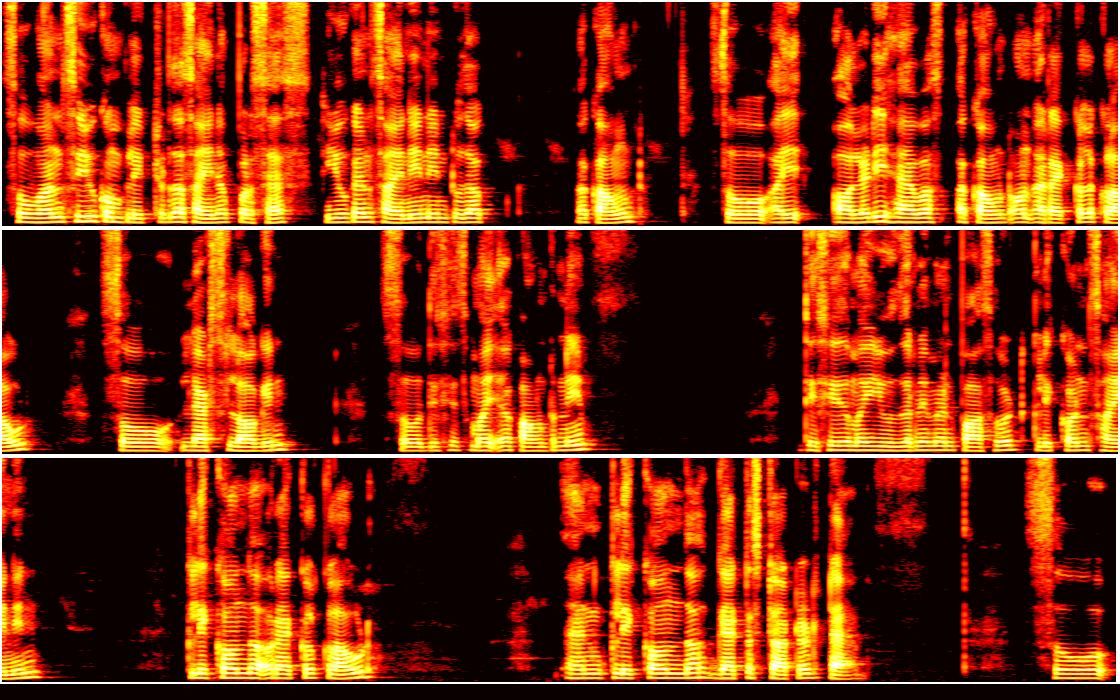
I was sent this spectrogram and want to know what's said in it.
So once you completed the sign up process you can sign in into the account so i already have a account on oracle cloud. So let's log in. So this is my account name. This is my username and password. Click on sign in. Click on the oracle cloud and click on the get started tab. So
